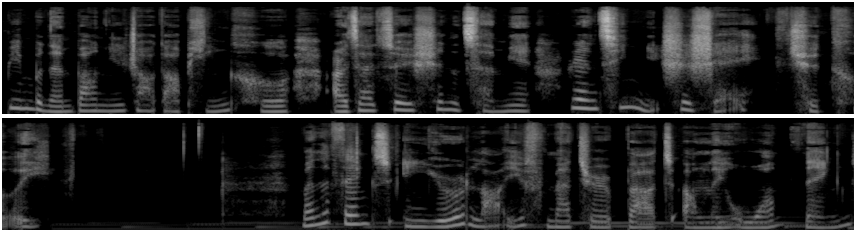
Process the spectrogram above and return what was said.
并不能帮你找到平和，而在最深的层面认清你是谁却可以。Many things in your life matter, but only one thing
